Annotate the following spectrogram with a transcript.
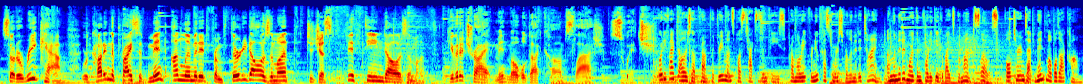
So to recap, we're cutting the price of Mint Unlimited from $30 a month to just $15 a month. Give it a try at mintmobile.com slash switch. $45 upfront for three months plus taxes and fees. Promo rate for new customers for limited time. Unlimited more than 40 gigabytes per month. Slows. Full terms at mintmobile.com.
